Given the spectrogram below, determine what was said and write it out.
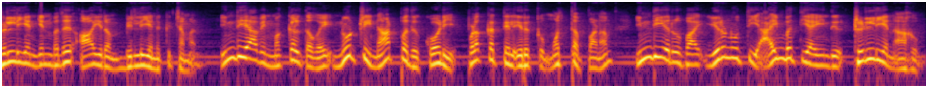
ட்ரில்லியன் என்பது ஆயிரம் பில்லியனுக்கு சமன் இந்தியாவின் மக்கள் தொகை நூற்றி நாற்பது கோடி. புழக்கத்தில் இருக்கும் மொத்த பணம் இந்திய ரூபாய் இருநூத்தி ஐம்பத்தி ஐந்து ட்ரில்லியன் ஆகும்.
